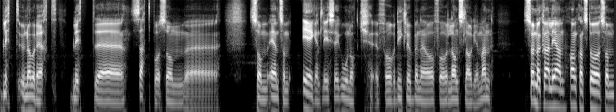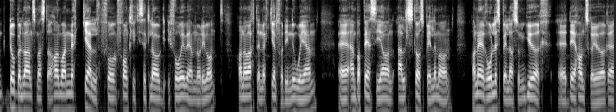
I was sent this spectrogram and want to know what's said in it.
blitt undervurdert. Blitt eh, sett på som, eh, som en som egentlig ikke er god nok for de klubbene og for landslaget. Men søndag kveld igjen, han kan stå som dobbel verdensmester. Han var nøkkel for Frankrike sitt lag i forrige VM når de vant. Han har vært en nøkkel for de nå igjen. Eh, Mbappé sier han elsker å spille med han. Han er en rollespiller som gjør eh, det han skal gjøre,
